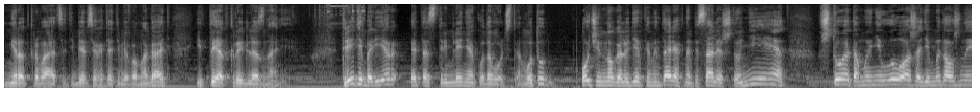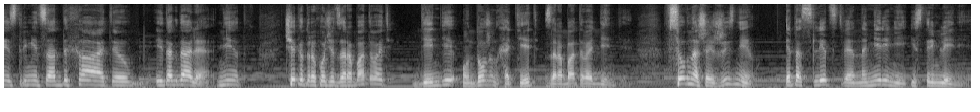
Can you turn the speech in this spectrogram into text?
мир открывается тебе, все хотят тебе помогать, и ты открыт для знаний. Третий барьер – это стремление к удовольствиям. Вот тут очень много людей в комментариях написали, что нет, что это, мы не лошади, мы должны стремиться отдыхать э, и так далее. Нет. Человек, который хочет зарабатывать деньги, он должен хотеть зарабатывать деньги. Все в нашей жизни – это следствие намерений и стремлений.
